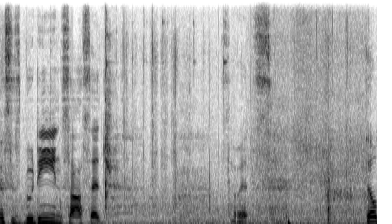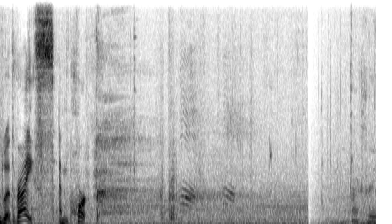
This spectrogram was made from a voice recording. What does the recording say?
This is boudin sausage. So it's filled with rice and pork. Actually,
